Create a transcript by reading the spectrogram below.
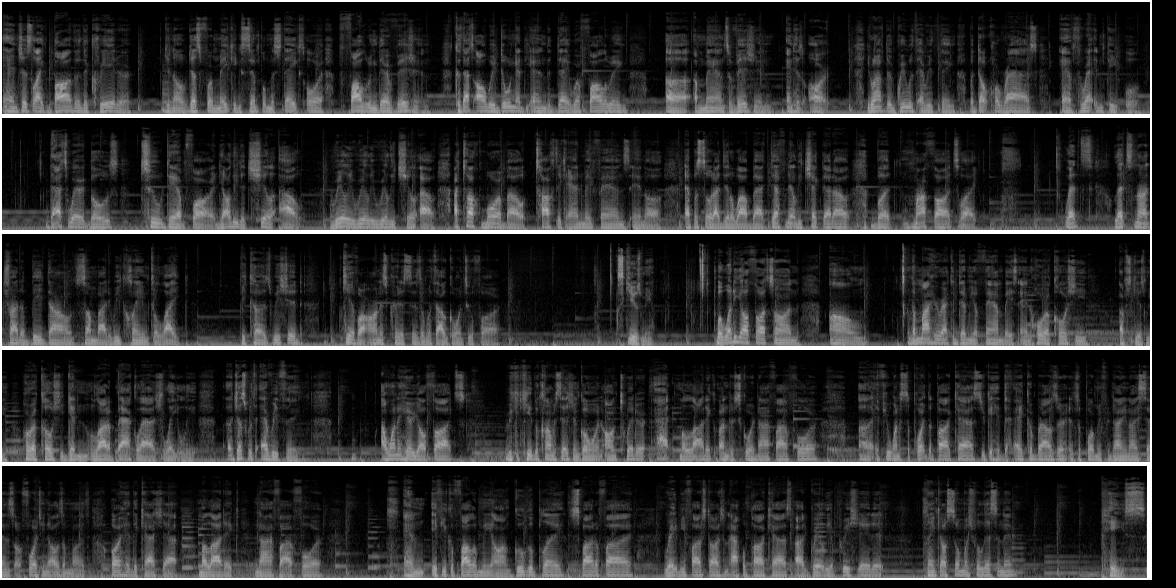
and just like bother the creator, you know, just for making simple mistakes or following their vision. Because that's all we're doing at the end of the day. We're following uh, a man's vision and his art. You don't have to agree with everything, but don't harass and threaten people. That's where it goes too damn far. And y'all need to chill out. really, really, really chill out. I talk more about toxic anime fans in a episode I did a while back. Definitely check that out. But my thoughts, like, let's let's not try to beat down somebody we claim to like, because we should give our honest criticism without going too far. Excuse me. But what are y'all thoughts on um, the My Hero Academia fan base and Horikoshi? excuse me, Horikoshi getting a lot of backlash lately, uh, just with everything. I want to hear y'all thoughts. We can keep the conversation going on Twitter at melodic underscore 954. Uh, if you want to support the podcast, you can hit the Anchor browser and support me for 99 cents or $14 a month, or hit the Cash App melodic 954. And if you could follow me on Google Play, Spotify, rate me five stars on Apple Podcasts, I'd greatly appreciate it. Thank y'all so much for listening. Peace.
